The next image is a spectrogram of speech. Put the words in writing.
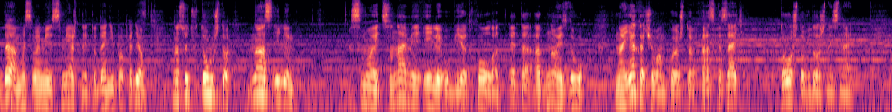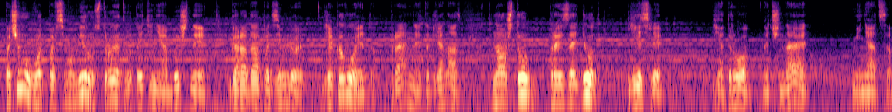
Да, мы с вами смертные, туда не попадем. Но суть в том, что нас или смоет цунами, или убьет холод. Это одно из двух. Но я хочу вам кое-что рассказать, то, что вы должны знать. Почему вот по всему миру строят вот эти необычные города под землей? Для кого это? Правильно, это для нас. Но что произойдет, если ядро начинает меняться?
